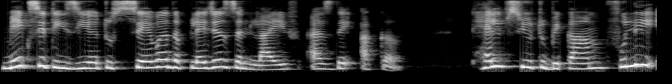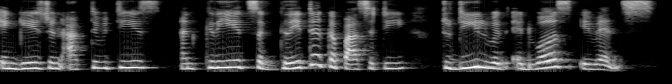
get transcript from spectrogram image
makes it easier to savor the pleasures in life as they occur. It helps you to become fully engaged in activities and creates a greater capacity to deal with adverse events.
